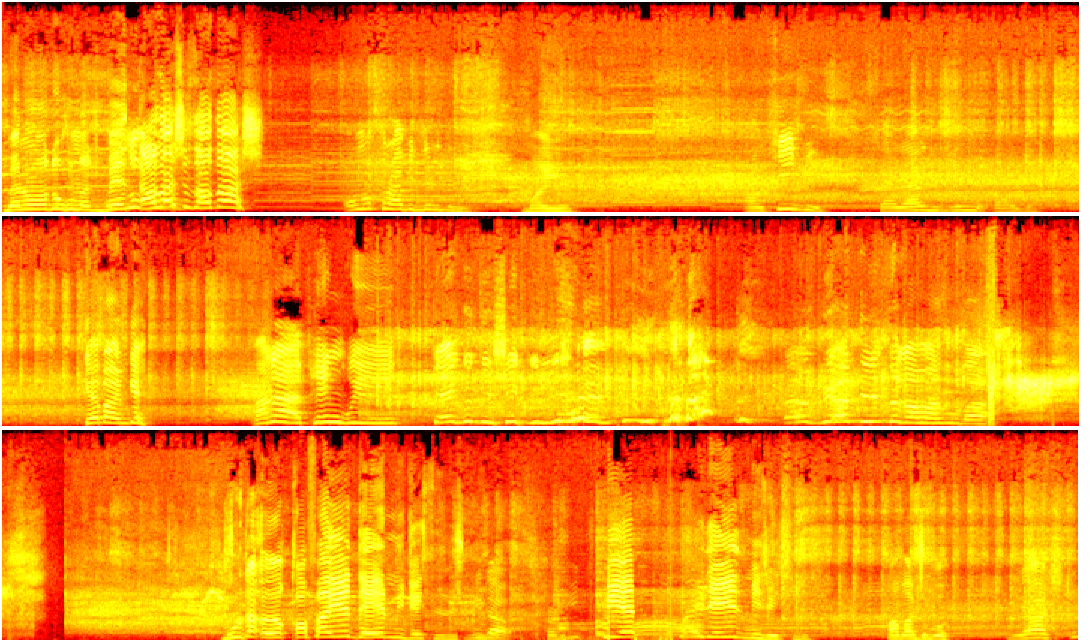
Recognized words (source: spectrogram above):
Ben ona dokunacağım. Ben Onu- adaşız adaş. Onu kırabilirdiniz. Mayın. Amfibi. Senden gücün mü kaldı? Gel bayım gel. Ana pengui. Pengui teşekkürler. ben bir an düştü kafasına. Burada ö, kafayı değirmeyeceksiniz. Bir daha. Bir yer kafayı değirmeyeceksiniz. Amacı bu. Niye açtın?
